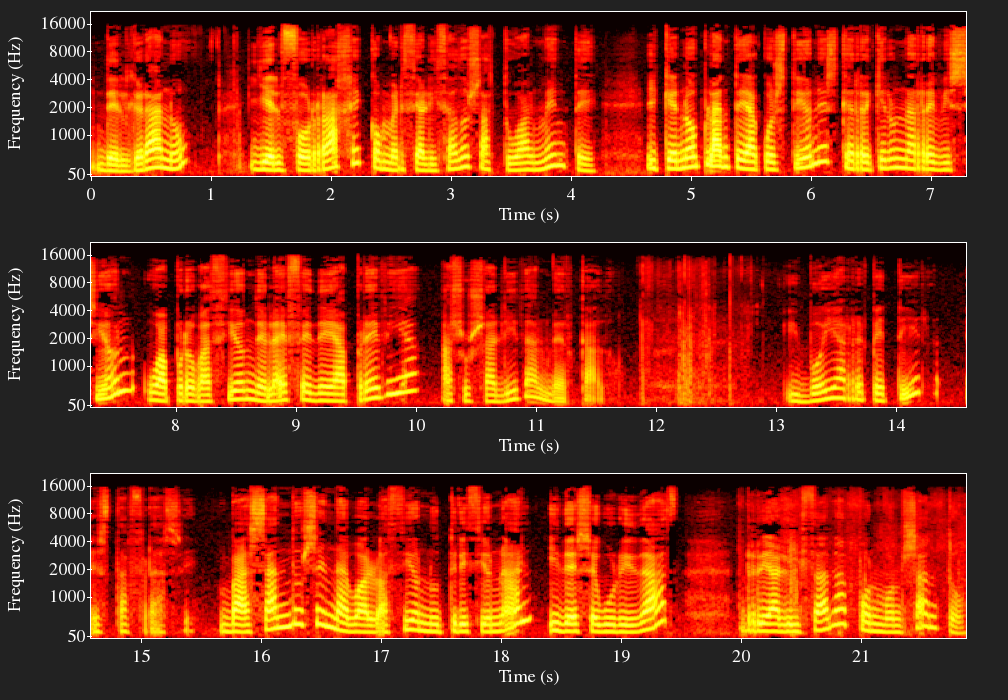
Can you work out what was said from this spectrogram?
del grano y el forraje comercializados actualmente. y que no plantea cuestiones que requieren una revisión o aprobación de la FDA previa a su salida al mercado. Y voy a repetir esta frase, basándose en la evaluación nutricional y de seguridad realizada por Monsanto.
